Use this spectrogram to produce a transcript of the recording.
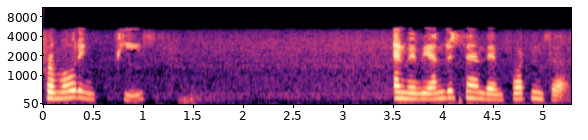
promoting peace, and may we understand the importance of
